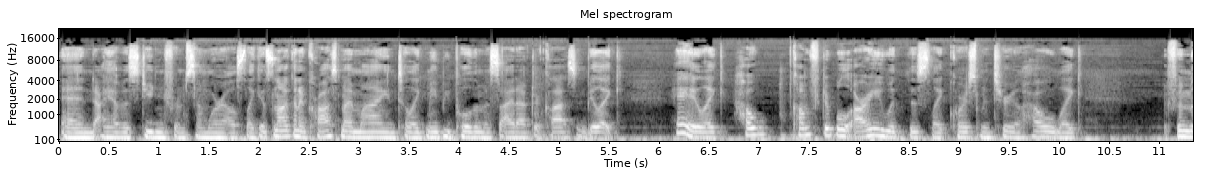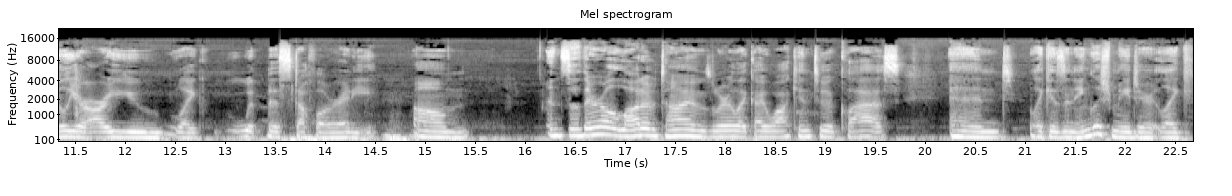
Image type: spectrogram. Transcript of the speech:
and I have a student from somewhere else. Like it's not going to cross my mind to like maybe pull them aside after class and be like, "Hey, like how comfortable are you with this like course material? How like familiar are you like with this stuff already?" Um and so there are a lot of times where like I walk into a class and like as an English major, like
